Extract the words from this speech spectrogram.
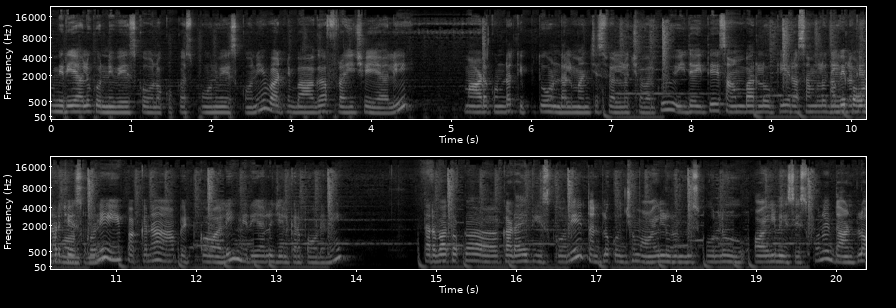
మిరియాలు కొన్ని వేసుకోవాలి. ఒక్కొక్క స్పూన్ వేసుకొని వాటిని బాగా ఫ్రై చేయాలి. మాడకుండా తిప్పుతూ ఉండాలి. మంచి స్మెల్ వచ్చే వరకు. ఇదైతే సాంబార్లోకి రసంలో దీని పౌడర్ చేసుకొని పక్కన పెట్టుకోవాలి మిరియాలు జీలకర్ర పౌడర్ని. తర్వాత ఒక కడాయి తీసుకొని దాంట్లో కొంచెం ఆయిల్ రెండు స్పూన్లు ఆయిల్ వేసేసుకొని దాంట్లో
